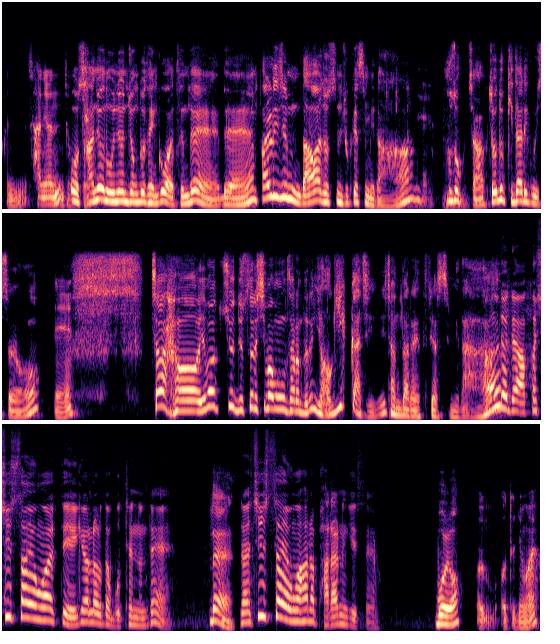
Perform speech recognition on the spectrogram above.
한 4년 정도. 어, 4년 5년 정도 된 것 같은데 네 빨리 좀 나와줬으면 좋겠습니다 네. 후속작 저도 기다리고 있어요 네. 자 어, 이번 주 뉴스를 씹어먹는 사람들은 여기까지 전달해 아, 드렸습니다 근데 내가 아까 실사 영화 할 때 얘기하려고 다 못했는데 네 난 실사 영화 하나 바라는 게 있어요. 뭐요? 어, 어떤 영화요?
